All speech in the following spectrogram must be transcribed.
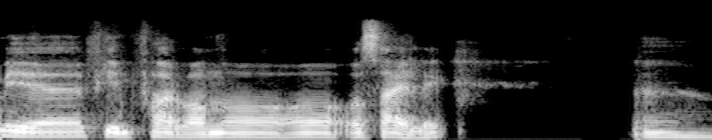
mye fint farvann å, å, å seile i. Eh,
